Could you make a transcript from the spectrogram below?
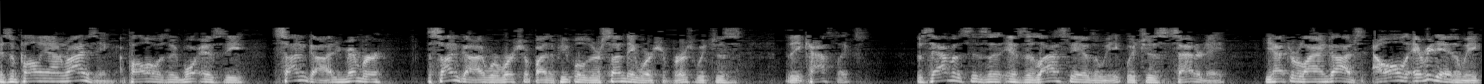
is Apollyon Rising. Apollo is the, is the sun god. Remember, the sun god were worshipped by the people that are Sunday worshippers, which is the Catholics. The Sabbath is, a, is the last day of the week, which is Saturday. You have to rely on God all every day of the week.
